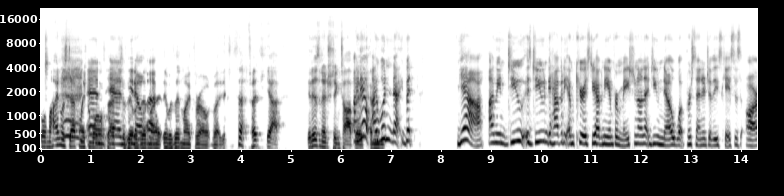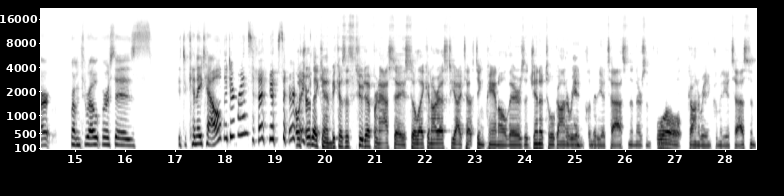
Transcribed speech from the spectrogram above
Well, mine was definitely from and, oral sex. And, you know, was uh, my, it was in my throat, but but yeah, it is an interesting topic. I know. I, mean, I wouldn't, but yeah, I mean, do you do you have any? I'm curious. Do you have any information on that? Do you know what percentage of these cases are from throat versus can they tell the difference? oh, like- sure they can because it's two different assays. So, like in our STI testing panel, there's a genital gonorrhea and chlamydia test, and then there's an oral gonorrhea and chlamydia test. And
